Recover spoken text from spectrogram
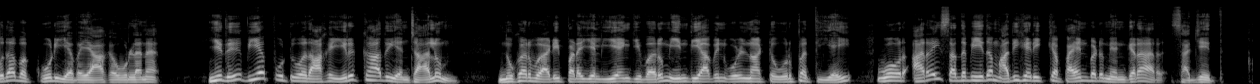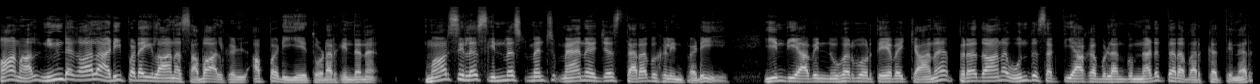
உதவக்கூடியவையாக உள்ளன. இது வியப்பூட்டுவதாக இருக்காது என்றாலும் நுகர்வு அடிப்படையில் இயங்கி வரும் இந்தியாவின் உள்நாட்டு உற்பத்தியை ஓர் அரை சதவீதம் அதிகரிக்க பயன்படும் என்கிறார் சஜித். ஆனால் நீண்டகால அடிப்படையிலான சவால்கள் அப்படியே தொடர்கின்றன. மார்சிலஸ் இன்வெஸ்ட்மெண்ட் மேனேஜர்ஸ் தரவுகளின்படி இந்தியாவின் நுகர்வோர் தேவைக்கான பிரதான உந்து சக்தியாக விளங்கும் நடுத்தர வர்க்கத்தினர்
